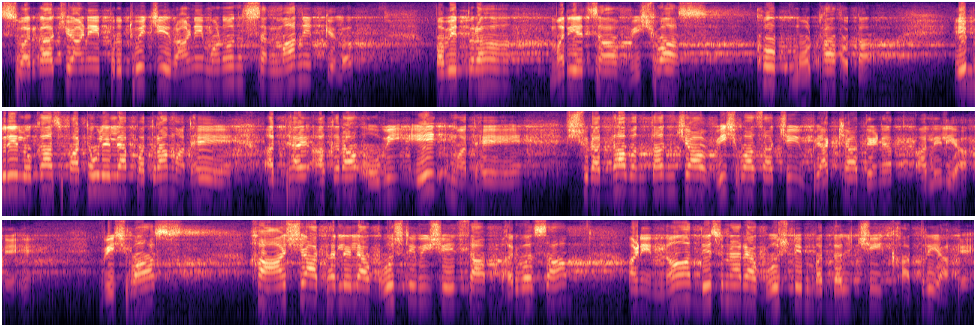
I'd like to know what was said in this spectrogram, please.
स्वर्गाची आणि पृथ्वीची राणी म्हणून सन्मानित केलं. पवित्र मरियेचा विश्वास खूप मोठा होता. इब्री लोकास पाठवलेल्या पत्रामध्ये अध्याय अकरा ओवी एक मध्ये श्रद्धावंतांच्या विश्वासाची व्याख्या देण्यात आलेली आहे. विश्वास हा आशा धरलेल्या गोष्टीविषयीचा भरवसा आणि न दिसणाऱ्या गोष्टींबद्दलची खात्री आहे.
